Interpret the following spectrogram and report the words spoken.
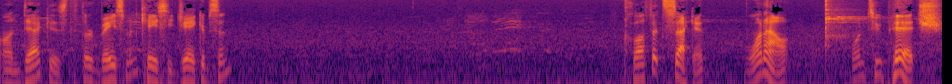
On deck is the third baseman, Casey Jacobson. Cluff at second. One out. One two pitch.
